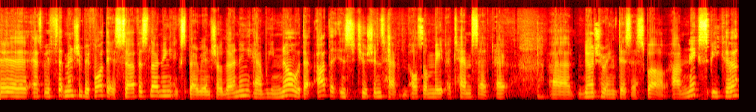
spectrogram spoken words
as we've mentioned before, there's service learning, experiential learning, and we know that other institutions have also made attempts at uh, uh, nurturing this as well. Our next speaker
